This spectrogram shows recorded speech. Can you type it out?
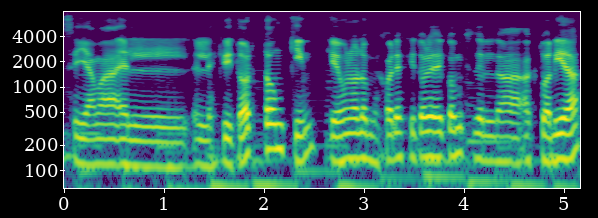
se llama el, el escritor, Tom Kim, que es uno de los mejores escritores de cómics de la actualidad.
